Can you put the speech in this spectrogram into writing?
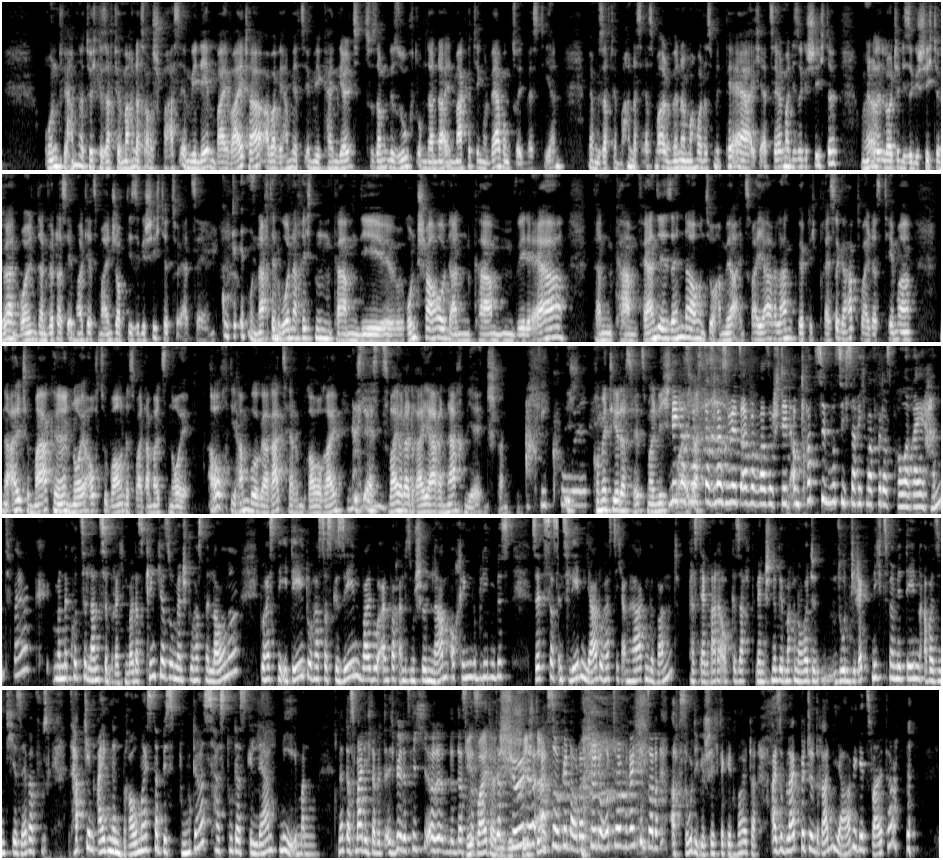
Und wir haben natürlich gesagt, wir machen das aus Spaß irgendwie nebenbei weiter, aber wir haben jetzt irgendwie kein Geld zusammengesucht, um dann da in Marketing und Werbung zu investieren. Wir haben gesagt, wir machen das erstmal und wenn, dann machen wir das mit PR. Ich erzähle mal diese Geschichte und wenn alle Leute diese Geschichte hören wollen, dann wird das eben halt jetzt mein Job, diese Geschichte zu erzählen. Gut, und nach den Ruhrnachrichten kam die Rundschau, dann kam WDR, dann kam Fernsehsender und so haben wir ein, zwei Jahre lang wirklich Presse gehabt, weil das Thema eine alte Marke neu aufzubauen, das war damals neu. Auch die Hamburger Ratsherrenbrauerei Nein. ist erst zwei oder drei Jahre nach mir entstanden. Ach, wie cool. Ich kommentiere das jetzt mal nicht. Nee, das, das, lassen wir jetzt einfach mal so stehen. Und trotzdem muss ich, sag ich mal, für das Brauerei-Handwerk mal eine kurze Lanze brechen, weil das klingt ja so, Mensch, du hast eine Laune, du hast eine Idee, du hast das gesehen, weil du einfach an diesem schönen Namen auch hängen geblieben bist. Setzt das ins Leben, ja, du hast dich an Hagen gewandt. Hast ja gerade auch gesagt, Mensch, ne, wir machen heute so direkt nichts mehr mit denen, aber sind hier selber Fuß. Habt ihr einen eigenen Braumeister? Bist du das? Hast du das gelernt? Nee, man Ne, das meine ich damit. Ich will jetzt nicht äh, das, geht das, weiter, das die schöne, Geschichte. ach so genau, das schöne runterbrechen, sondern ach so, die Geschichte geht weiter. Also bleib bitte dran. Ja, wie geht's weiter?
